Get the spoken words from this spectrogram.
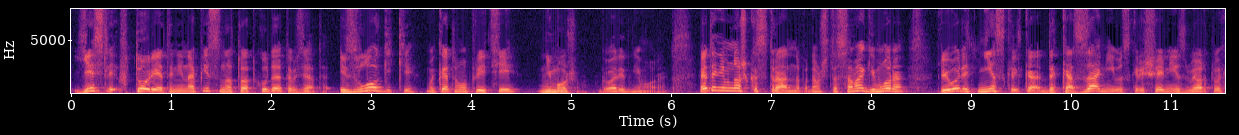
если в Торе это не написано, то откуда это взято? Из логики мы к этому прийти не можем, говорит Гемора. Это немножко странно, потому что сама Гемора приводит несколько доказаний воскрешения из мертвых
